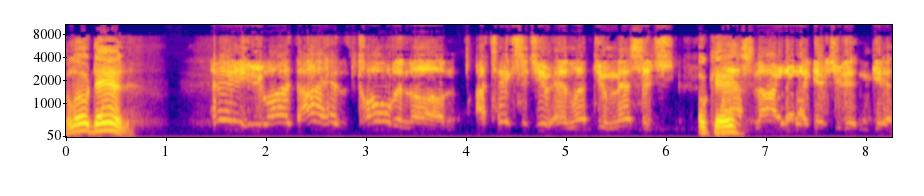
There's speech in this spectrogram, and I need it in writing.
Hello, Dan. Hey, Eli. I had called and um, I texted you and left you a message Okay. last night, and I guess you didn't get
